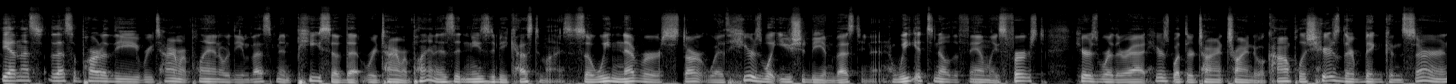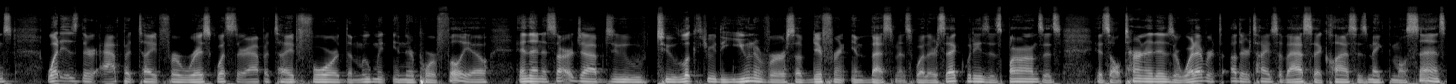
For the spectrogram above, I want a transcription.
Yeah, and that's that's a part of the retirement plan or the investment piece of that retirement plan is it needs to be customized. So we never start with here's what you should be investing in. We get to know the families first. Here's where they're at. Here's what they're trying trying to accomplish. Here's their concerns. What is their appetite for risk? What's their appetite for the movement in their portfolio? And then it's our job to to look through the universe of different investments, whether it's equities, it's bonds, it's it's alternatives, or whatever other types of asset classes make the most sense,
